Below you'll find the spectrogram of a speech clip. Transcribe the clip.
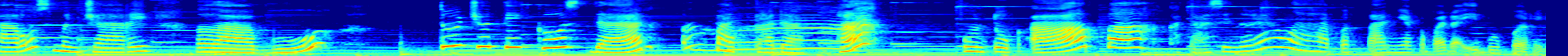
harus mencari labu, tujuh tikus, dan empat kadal. Hah? Untuk apa? Cinderella bertanya kepada ibu peri.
